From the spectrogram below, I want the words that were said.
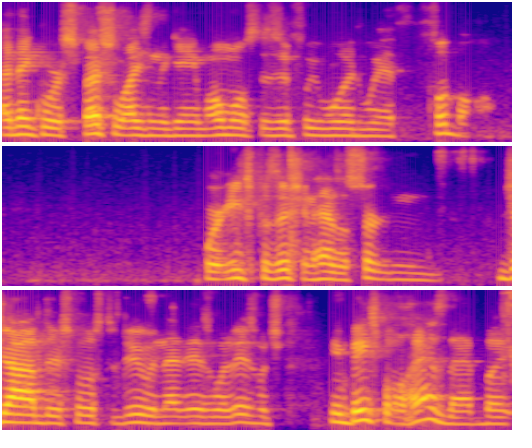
I think we're specializing the game almost as if we would with football, where each position has a certain job they're supposed to do, and that is what it is. Which mean, baseball has that, but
